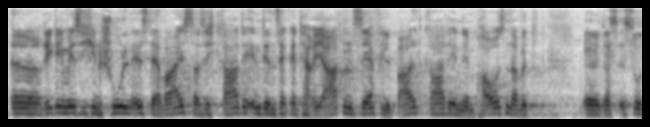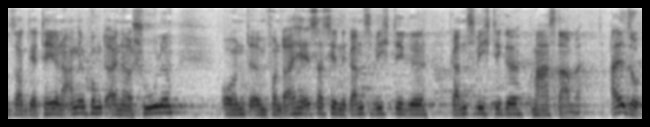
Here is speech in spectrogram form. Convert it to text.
äh, regelmäßig in Schulen ist, der weiß, dass sich gerade in den Sekretariaten sehr viel bald, gerade in den Pausen, äh, das ist sozusagen der Dreh- und Angelpunkt einer Schule. Und, ähm, von daher ist das hier eine ganz wichtige, ganz wichtige Maßnahme. Also,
